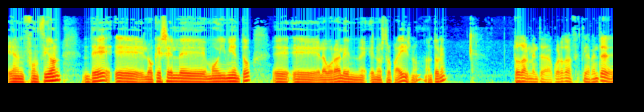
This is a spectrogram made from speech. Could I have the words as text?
en función de lo que es el movimiento laboral en, nuestro país, ¿no? Antonio. Totalmente de acuerdo, efectivamente.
